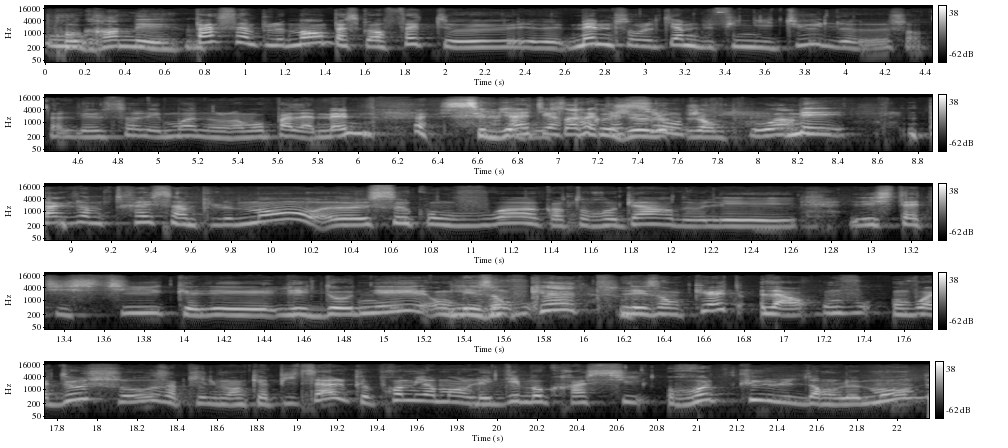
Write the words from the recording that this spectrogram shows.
programmée. Pas simplement, parce qu'en fait, même sur le terme de finitude, Chantal Delsol et moi, nous n'avons pas la même C'est bien pour ça que j'emploie. Mais par exemple, très simplement, euh, ce qu'on voit quand on regarde les, statistiques et les, données. les enquêtes. les enquêtes. Là, on, voit deux choses absolument capitales. Que premièrement, les démocraties reculent dans le monde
